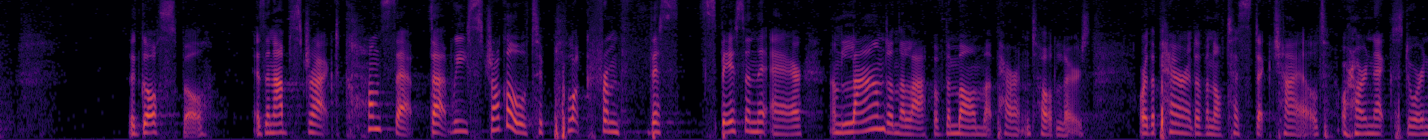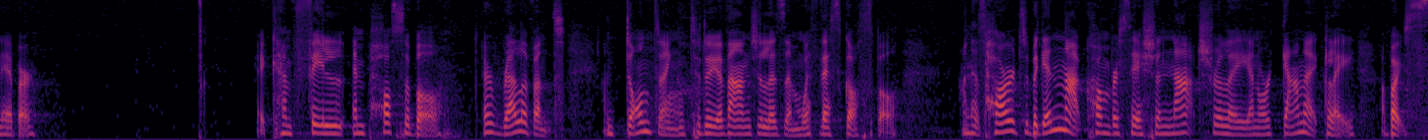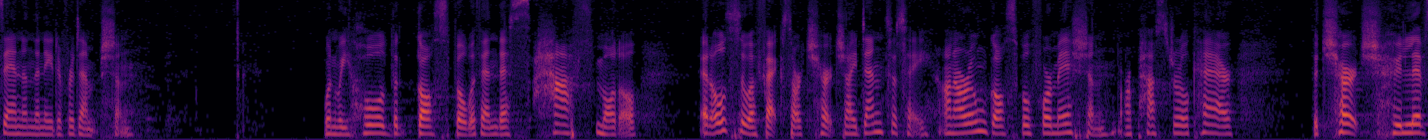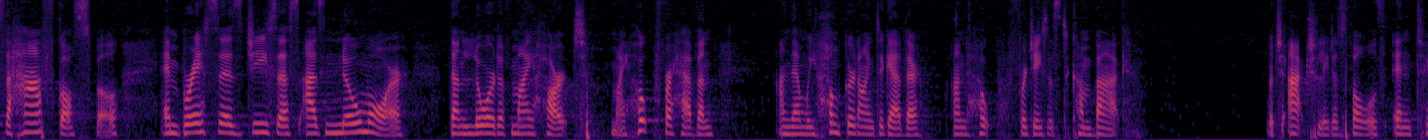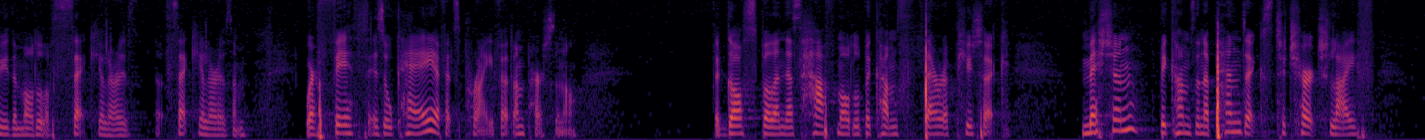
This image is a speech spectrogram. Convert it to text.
The gospel is an abstract concept that we struggle to pluck from this space in the air and land on the lap of the mom at parent and toddlers, or the parent of an autistic child, or our next door neighbour. It can feel impossible, irrelevant, and daunting to do evangelism with this gospel. And it's hard to begin that conversation naturally and organically about sin and the need of redemption when we hold the gospel within this half model, it also affects our church identity and our own gospel formation, our pastoral care. The church who lives the half gospel embraces Jesus as no more than Lord of my heart, my hope for heaven, and then we hunker down together and hope for Jesus to come back, which actually just falls into the model of secularism where faith is okay if it's private and personal. The gospel in this half model becomes therapeutic. Mission becomes an appendix to church life.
